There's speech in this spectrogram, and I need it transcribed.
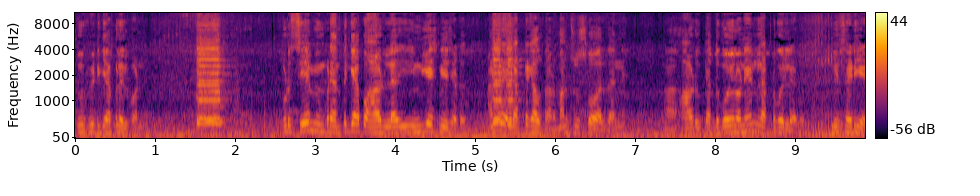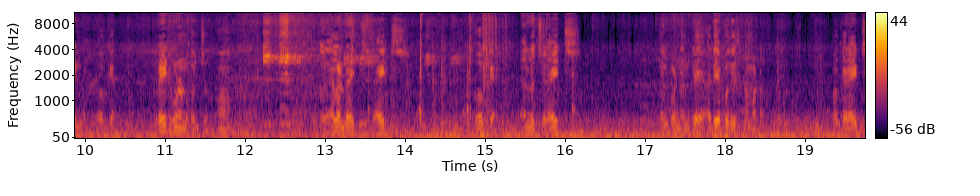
టూ ఫీట్ గ్యాప్లో వెళ్ళిపోండి. ఇప్పుడు సేమ్ ఇప్పుడు ఎంత గ్యాప్ ఆడు ఇండికేషన్ చేశాడు. అంటే లెఫ్ట్కి వెళ్తున్నాడు. మనం చూసుకోవాలి దాన్ని. ఆడు పెద్ద గోయిలోనే లెఫ్ట్కి వెళ్ళాడు. మీరు సైడ్ ఇవ్వండి ఓకే. రైట్ కొనండి కొంచెం. వెళ్ళండి. Right right okay. వెళ్ళొచ్చు. రైట్ వెళ్ళిపోండి. అంతే. అదే పొజిషన్ అన్నమాట. ఓకే రైట్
